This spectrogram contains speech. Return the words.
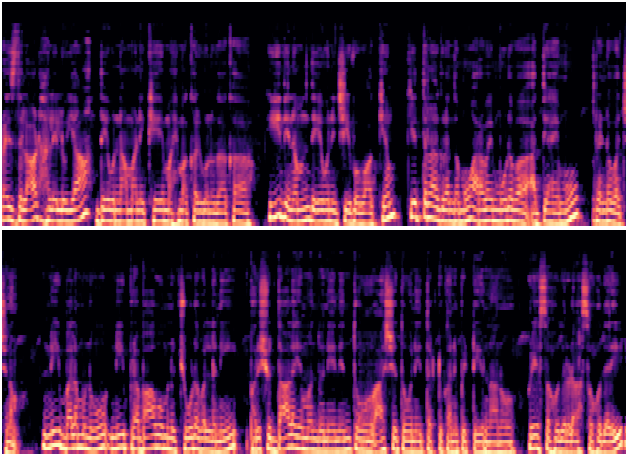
ప్రైజ్ ద లాడ్ హలెలుయా దేవుని నామానికే మహిమ కలుగునుగాక. ఈ దినం దేవుని జీవవాక్యం కీర్తనల గ్రంథము అరవై మూడవ అధ్యాయము రెండవ వచనం. నీ బలమును నీ ప్రభావమును చూడవల్లని పరిశుద్ధాలయమందు నేనెంతో ఆశతో నీ తట్టు కనిపెట్టి ఉన్నాను. ప్రియ సహోదరుడా సహోదరి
